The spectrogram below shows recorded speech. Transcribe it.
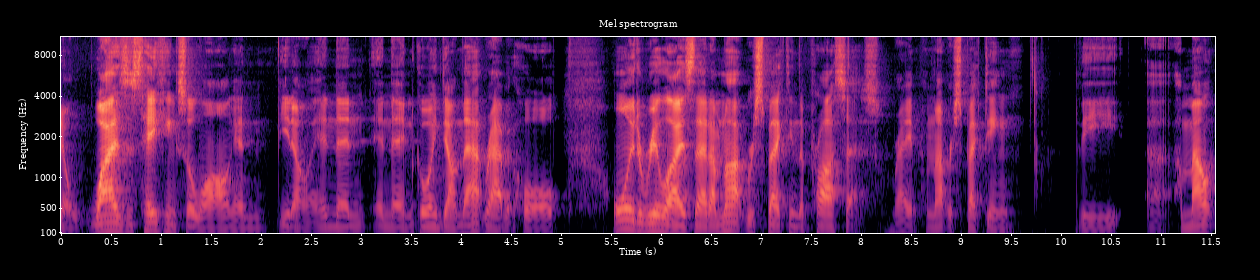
know why is this taking so long? And you know and then and then going down that rabbit hole only to realize that i'm not respecting the process right? I'm not respecting the uh, amount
